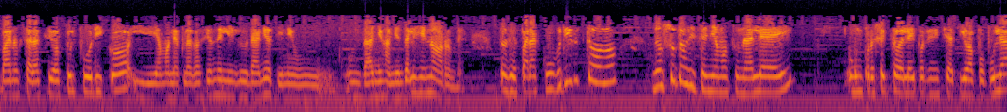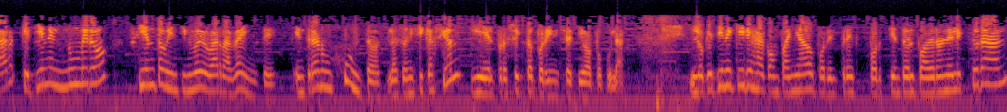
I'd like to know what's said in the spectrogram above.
van a usar ácido sulfúrico y, digamos, la explotación del uranio tiene un, daños ambientales enormes. Entonces, para cubrir todo, nosotros diseñamos una ley, un proyecto de ley por iniciativa popular, que tiene el número 129-20. Entraron juntos la zonificación y el proyecto por iniciativa popular. Lo que tiene que ir es acompañado por el 3% del padrón electoral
